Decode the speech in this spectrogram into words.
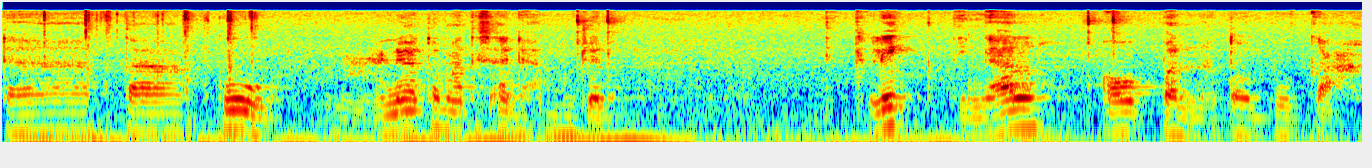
Dataku. Nah ini otomatis ada muncul. Klik tinggal open atau buka.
